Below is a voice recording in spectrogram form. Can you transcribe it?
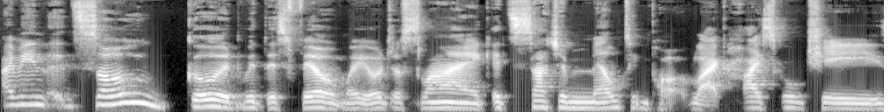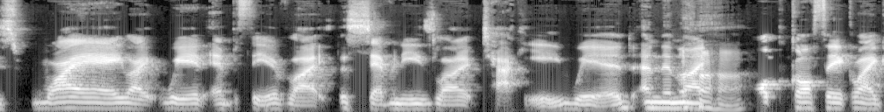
I mean, it's so good with this film where you're just like, it's such a melting pot of like high school cheese, YA, like weird empathy of like the 70s, like tacky, weird, and then like Uh-huh. pop gothic, like,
